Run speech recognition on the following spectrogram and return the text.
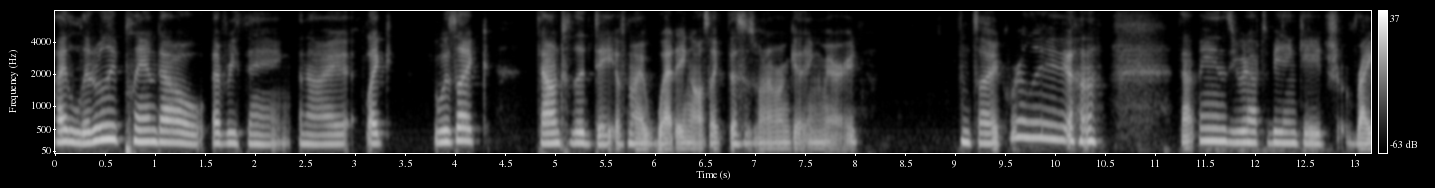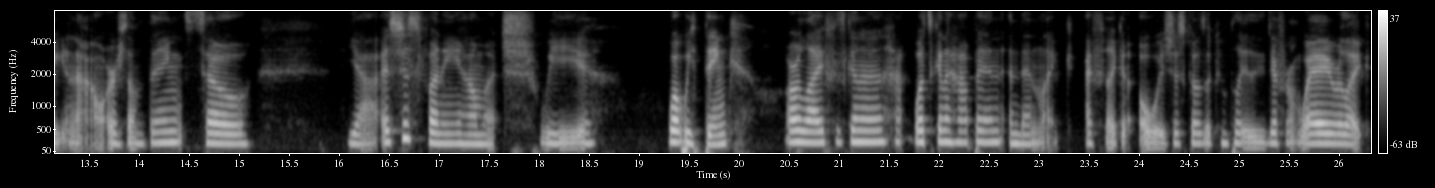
I literally planned out everything and I like it was like down to the date of my wedding. I was like, this is when I'm getting married. It's like, really? that means you would have to be engaged right now or something. So, yeah, it's just funny how much we, what we think our life is gonna, ha- what's gonna happen. And then, like, I feel like it always just goes a completely different way or like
